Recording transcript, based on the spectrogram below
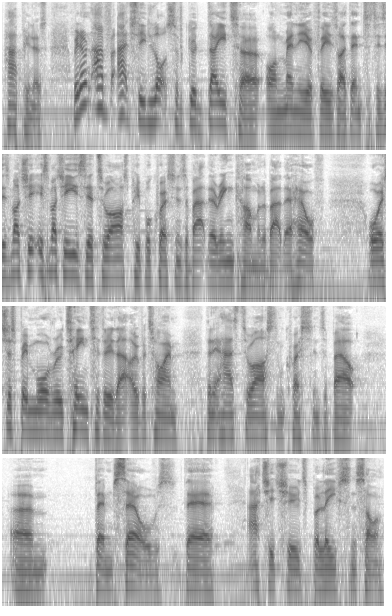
happiness. We don't have actually lots of good data on many of these identities. It's much, it's much easier to ask people questions about their income and about their health, or it's just been more routine to do that over time than it has to ask them questions about um, themselves, their attitudes, beliefs, and so on.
